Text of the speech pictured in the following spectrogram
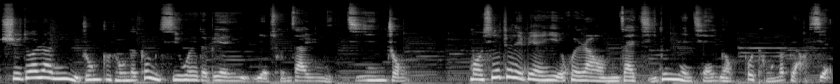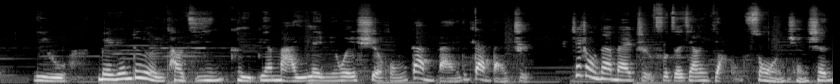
许多让你与众不同的更细微的变异也存在于你的基因中。某些这类变异会让我们在疾病面前有不同的表现，例如。每人都有一套基因，可以编码一类名为血红蛋白的蛋白质。这种蛋白质负责将氧送往全身。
